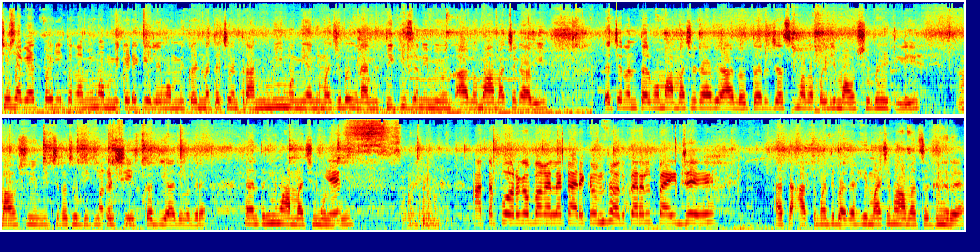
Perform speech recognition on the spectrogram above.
सो सगळ्यात पहिले तर आम्ही मम्मीकडे गेले. मम्मीकडनं त्याच्यानंतर आम्ही मी मम्मी आणि माझी बहीण आम्ही तिघीजणी मिळून आलो मामाच्या गावी. त्याच्यानंतर मग मामाच्या गावी आलो तर जस्ट मला पहिली मावशी भेटली. मावशी विचारत होती की कशी कधी आली वगैरे. त्यानंतर ही मामाची मुलगी. आता पोरग बघायला कार्यक्रम चालू करायला पाहिजे. आता आतमध्ये बघा हे माझ्या मामाचं घर आहे.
